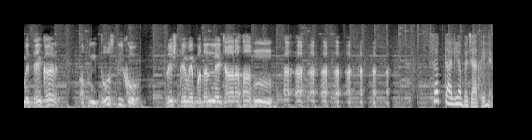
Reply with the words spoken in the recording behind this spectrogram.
में देकर अपनी दोस्ती को रिश्ते में बदलने जा रहा हूँ। सब तालियाँ बजाते हैं।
